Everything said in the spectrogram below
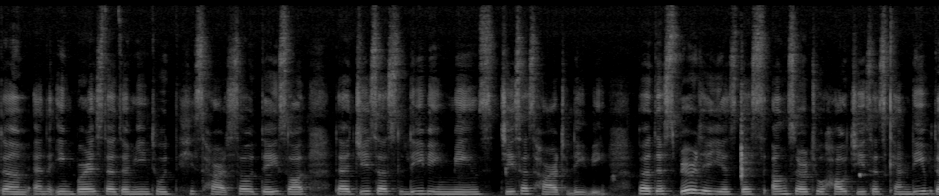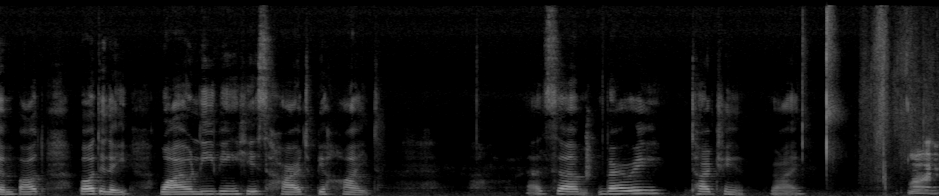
them and embraced them into his heart. So they thought that Jesus leaving means Jesus' heart leaving. But the Spirit is the answer to how Jesus can leave them bod- bodily while leaving his heart behind. That's um, very touching, right? Right.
